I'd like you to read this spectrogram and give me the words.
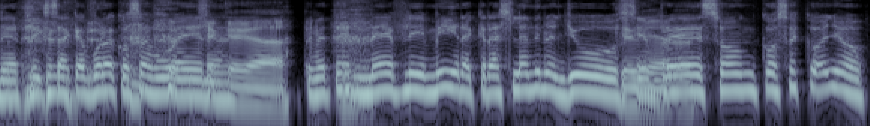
Netflix saca pura cosas buenas. Te metes en Netflix, mira, Crash Landing on You. Qué Siempre mierda. son cosas, coño,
